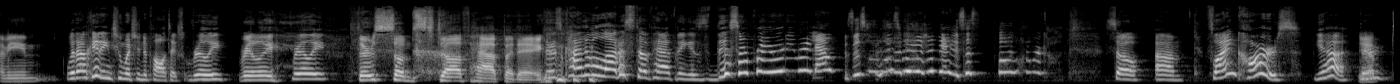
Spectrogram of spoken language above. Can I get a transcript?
I mean, without getting too much into politics, really, really? really, There's some stuff happening. there's kind of a lot of stuff happening. Is this our priority right now? Is this what we want to? Is this what we want to work on? So, um, flying cars, yeah, they're- Yep.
